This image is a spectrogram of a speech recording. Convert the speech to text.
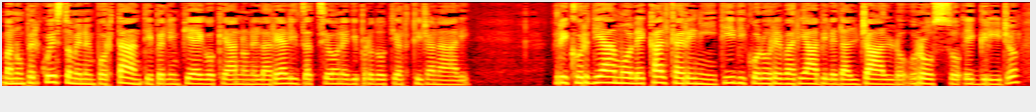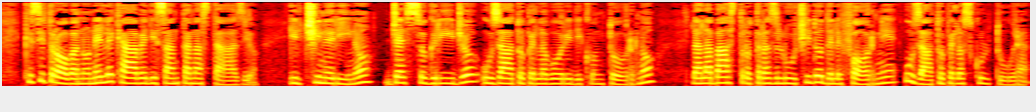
ma non per questo meno importanti per l'impiego che hanno nella realizzazione di prodotti artigianali. Ricordiamo le calcareniti di colore variabile dal giallo, rosso e grigio che si trovano nelle cave di Sant'Anastasio, il cinerino, gesso grigio usato per lavori di contorno, l'alabastro traslucido delle fornie usato per la scultura.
